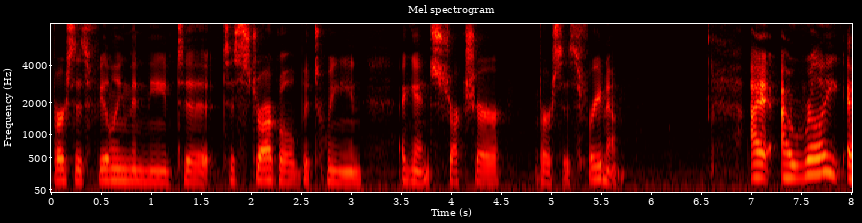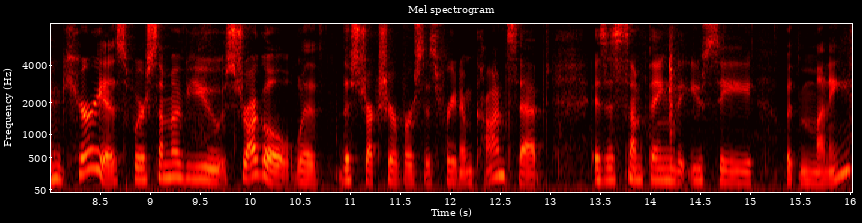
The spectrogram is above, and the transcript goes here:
versus feeling the need to to struggle between again structure versus freedom. I, I really am curious where some of you struggle with the structure versus freedom concept. Is this something that you see with money?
